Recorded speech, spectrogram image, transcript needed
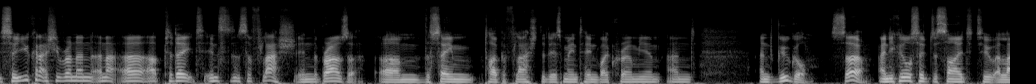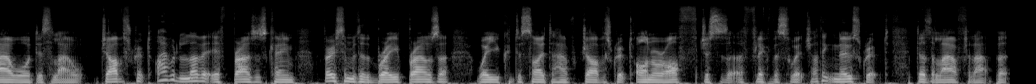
so you can actually run an, an uh, up-to-date instance of Flash in the browser, um, the same type of Flash that is maintained by Chromium and and Google. So, and you can also decide to allow or disallow JavaScript. I would love it if browsers came very similar to the Brave browser, where you could decide to have JavaScript on or off just as a flick of a switch. I think NoScript does allow for that, but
